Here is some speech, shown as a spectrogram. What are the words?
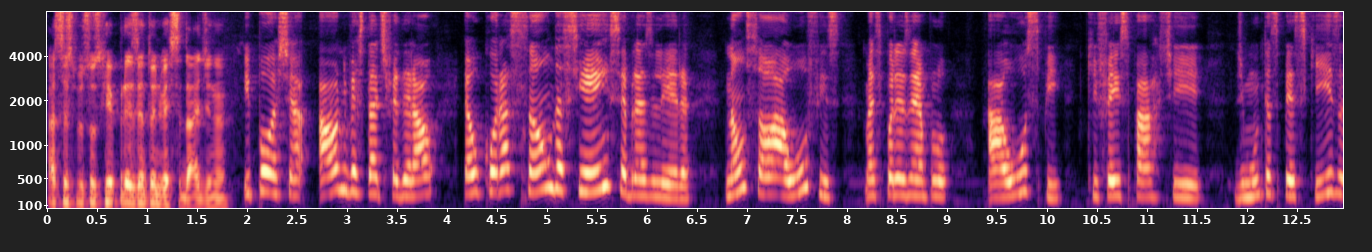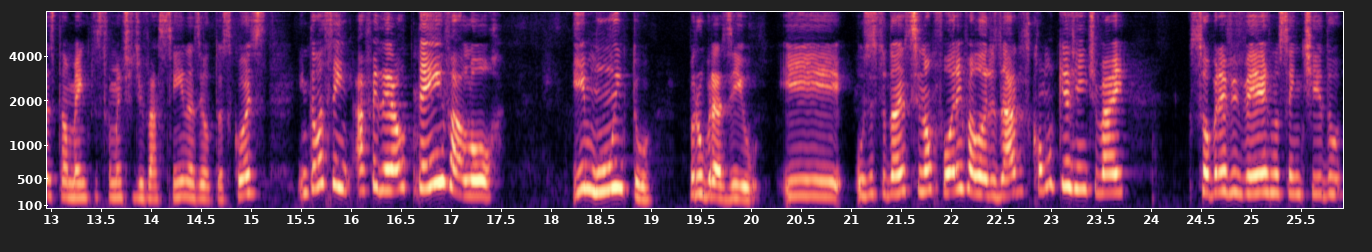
essas pessoas que representam a universidade, né? E, poxa, a Universidade Federal é o coração da ciência brasileira. Não só a UFES, mas, por exemplo, a USP, que fez parte de muitas pesquisas também, principalmente de vacinas e outras coisas. Então, assim, a federal tem valor e muito para o Brasil. E os estudantes, se não forem valorizados, como que a gente vai sobreviver no sentido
